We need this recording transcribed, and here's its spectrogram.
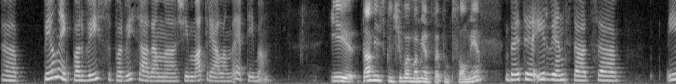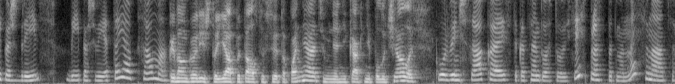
Uh, pilnīgi par visu, par visādām uh, šīm materiālām vērtībām. И там есть ключевой момент в этом псалме, Bet uh, ir viens tāds uh, īpašs brīdis, vieta tajā psalmā, когда он говорит, что я пытался все это понять, у меня никак не получалось, viņš saka, es tā kā centos to visu izprast, bet man nesanāca.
